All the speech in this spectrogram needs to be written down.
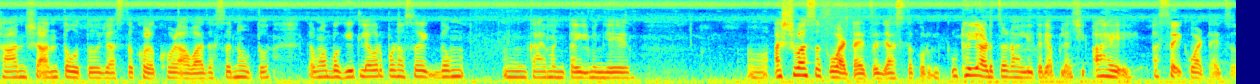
छान शांत होतं जास्त खळखळ आवाज असं नव्हतं. त्यामुळे बघितल्यावर पण असं एकदम काय म्हणता येईल म्हणजे आश्वासक वाटायचं जास्त करून. कुठेही अडचण आली तरी आपल्याशी आहे असं एक वाटायचं.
